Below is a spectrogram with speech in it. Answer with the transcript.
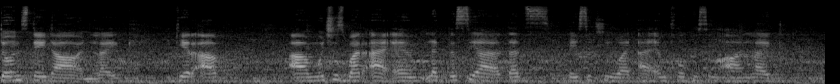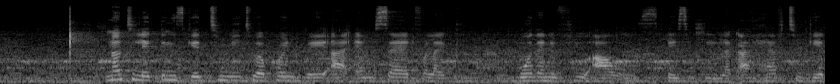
don't stay down, like, get up, um, which is what I am, like this year, that's basically what I am focusing on, like, not to let things get to me to a point where I am sad for like more than a few hours basically. Like i have to get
